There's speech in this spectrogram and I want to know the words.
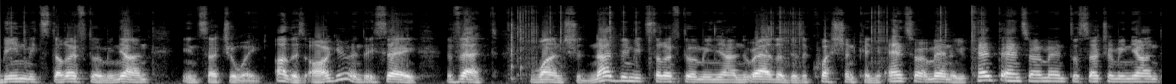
being mitzaref to a minyan in such a way. Others argue and they say that one should not be mitzaref to a minyan. Rather, there's a question: Can you answer amen or you can't answer amen to such a minyan?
